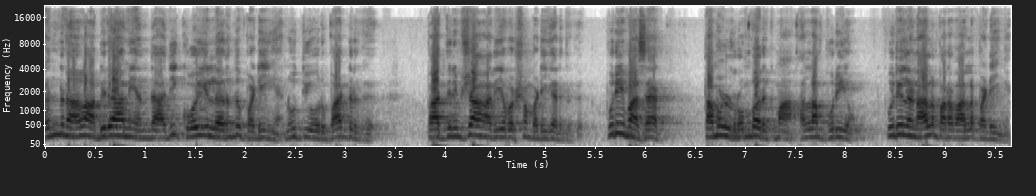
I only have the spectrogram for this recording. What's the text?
ரெண்டு நாளும் அபிராமி அந்தாதி கோயில்ல இருந்து படிங்க. நூற்றி ஒரு பாட்டு இருக்குது பத்து நிமிஷம் அதிகபட்சம் படிக்கிறதுக்கு. புரியுமா சார்? தமிழ் ரொம்ப இருக்குமா? எல்லாம் புரியும். புரியலனாலும் பரவாயில்ல படிங்க.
